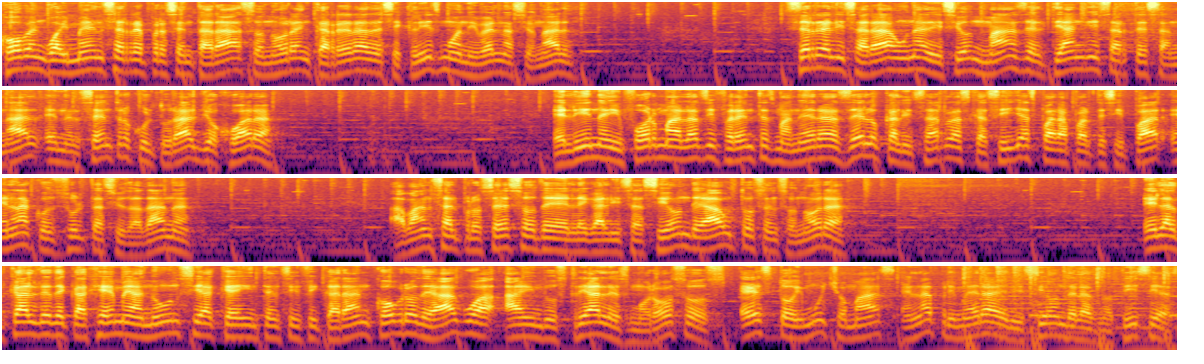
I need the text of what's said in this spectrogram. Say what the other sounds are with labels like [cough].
Joven guaymense representará a Sonora en carrera de ciclismo a nivel nacional. Se realizará una edición más del Tianguis Artesanal en el Centro Cultural Yojuara. El INE informa las diferentes maneras de localizar las casillas para participar en la consulta ciudadana. Avanza el proceso de legalización de autos en Sonora. El alcalde de Cajeme anuncia que intensificarán cobro de agua a industriales morosos. Esto y mucho más en la primera edición de las noticias.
